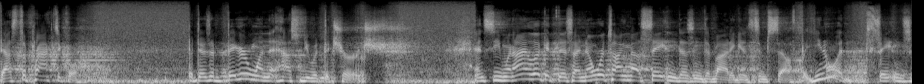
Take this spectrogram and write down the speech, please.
That's the practical. But there's a bigger one that has to do with the church. And see, when I look at this, I know we're talking about Satan doesn't divide against himself, but you know what Satan's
